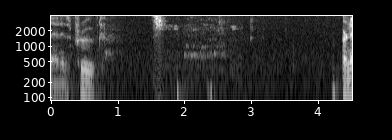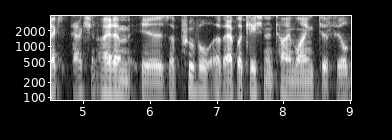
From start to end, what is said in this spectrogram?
Approved. Our next action item is approval of application and timeline to fill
